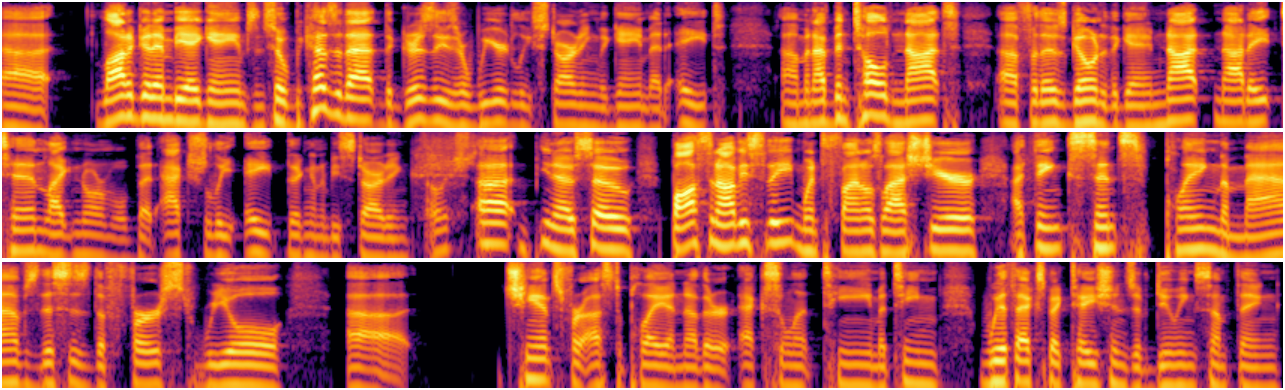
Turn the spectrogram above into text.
uh, a lot of good NBA games, and so because of that, the Grizzlies are weirdly starting the game at eight. Um, and I've been told not uh, for those going to the game, not not eight ten like normal, but actually eight. They're going to be starting. Oh, interesting. Uh, you know, so Boston obviously went to finals last year. I think since playing the Mavs, this is the first real uh, chance for us to play another excellent team, a team with expectations of doing something.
